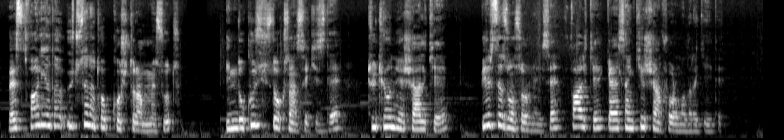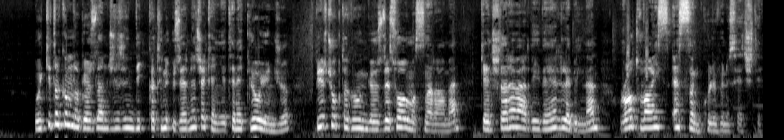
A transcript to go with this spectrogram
Westfalia'da 3 sene top koşturan Mesut, 1998'de Tütyonya Schalke, bir sezon sonra ise Falke Gelsenkirchen formaları giydi. Bu iki takım da gözlemcilerin dikkatini üzerine çeken yetenekli oyuncu, birçok takımın gözdesi olmasına rağmen gençlere verdiği değer ile bilinen Rot-Weiss Essen kulübünü seçti.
